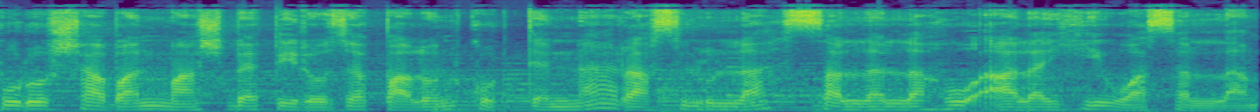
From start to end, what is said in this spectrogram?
পুরো সাবান মাসব্যাপী রোজা পালন করতেন না রাসূলুল্লাহ সাল্লাল্লাহু আলাইহি ওয়াসাল্লাম।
